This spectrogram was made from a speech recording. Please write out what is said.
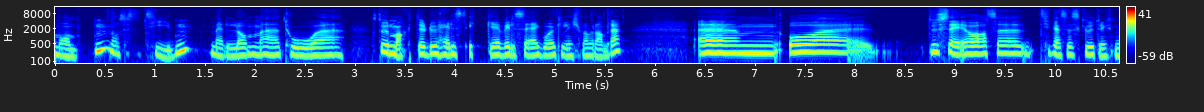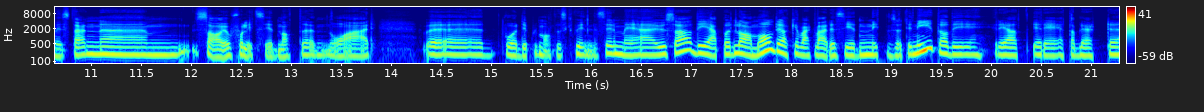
måneden og siste tiden mellom eh, to eh, stormakter du helst ikke vil se gå i klinsj med hverandre. Um, og du ser jo, altså, kinesiske utenriksministeren um, sa jo for litt siden at uh, nå er uh, våre diplomatiske forbindelser med USA de er på et lavmål. De har ikke vært verre siden 1979, da de re reetablerte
